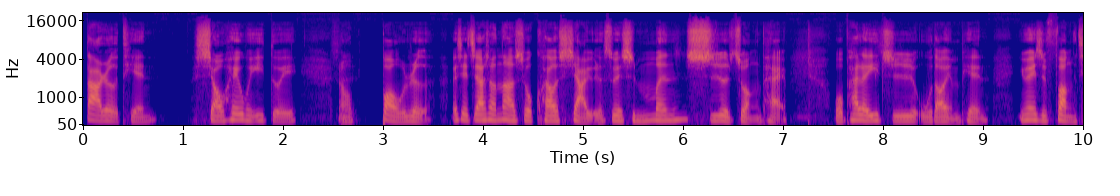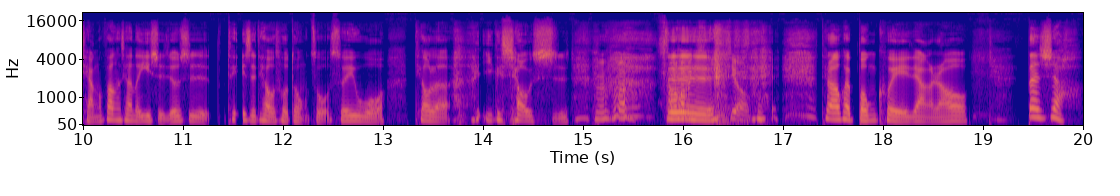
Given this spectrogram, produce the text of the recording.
大热天，小黑蚊一堆，然后爆热。而且加上那时候快要下雨了，所以是闷湿的状态。我拍了一支舞蹈影片，因为一直放枪，放枪的意思就是一直跳错动作，所以我跳了 一个小时，对，跳到快崩溃这样。然后，但是啊，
